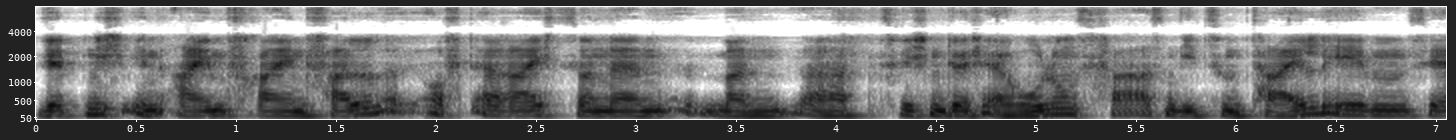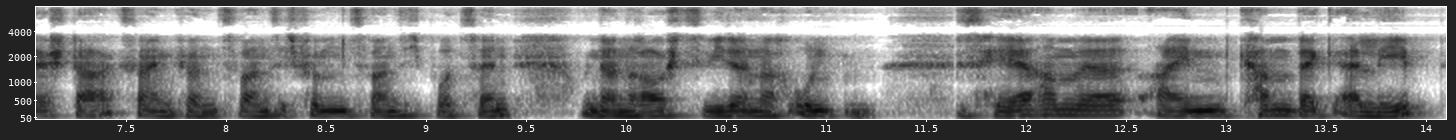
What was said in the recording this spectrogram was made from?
wird nicht in einem freien Fall oft erreicht, sondern man hat zwischendurch Erholungsphasen, die zum Teil eben sehr stark sein können, 20, 25 Prozent, und dann rauscht es wieder nach unten. Bisher haben wir ein Comeback erlebt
